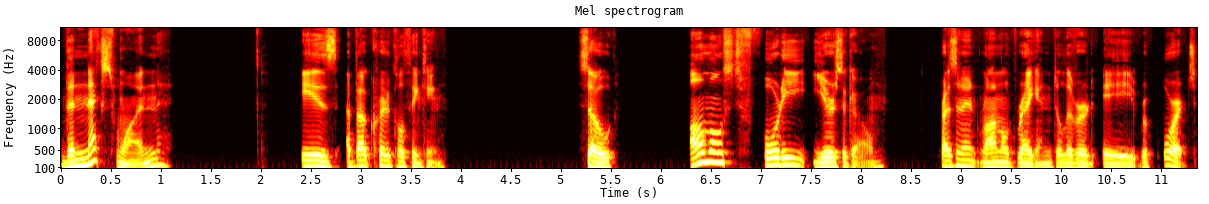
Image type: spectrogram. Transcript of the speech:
the next one is about critical thinking. So, almost 40 years ago, President Ronald Reagan delivered a report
